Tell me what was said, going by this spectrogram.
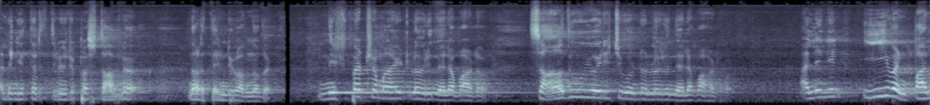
അല്ലെങ്കിൽ ഇത്തരത്തിലൊരു പ്രസ്താവന നടത്തേണ്ടി വന്നത്. നിഷ്പക്ഷമായിട്ടുള്ള ഒരു നിലപാട് സാധൂകരിച്ചു കൊണ്ടുള്ള ഒരു നിലപാട് അല്ലെങ്കിൽ ഈവൻ പല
